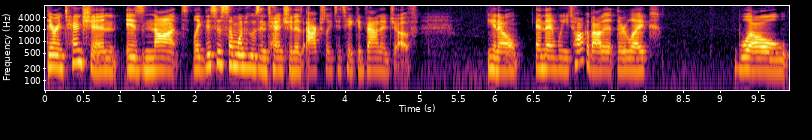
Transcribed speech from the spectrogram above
their intention is not like this is someone whose intention is actually to take advantage of you know, and then when you talk about it, they're like, well,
